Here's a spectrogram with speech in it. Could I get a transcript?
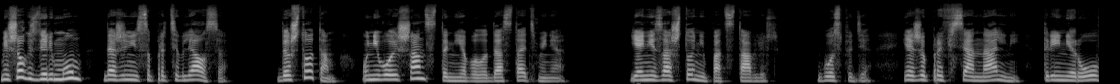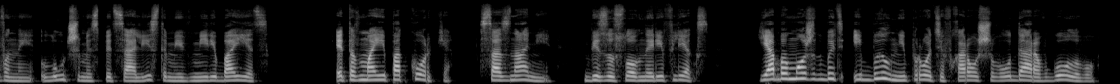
Мешок с дерьмом даже не сопротивлялся. Да что там, у него и шанса-то не было достать меня. Я ни за что не подставлюсь. Господи, я же профессиональный, тренированный лучшими специалистами в мире боец. Это в моей подкорке, в сознании, безусловный рефлекс. Я бы, может быть, и был не против хорошего удара в голову,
